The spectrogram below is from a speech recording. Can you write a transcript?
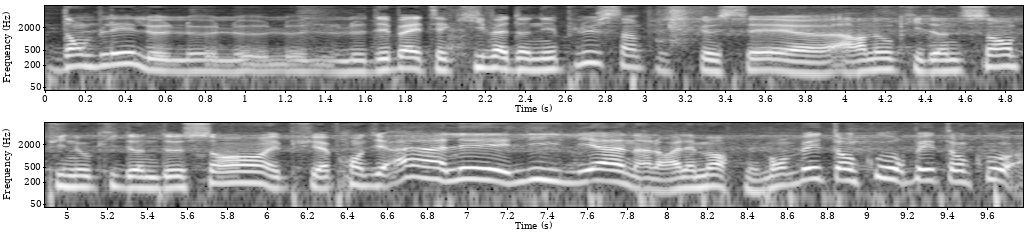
d'emblée, le, débat était qui va donner plus, hein, puisque c'est euh, Arnaud qui donne 100, Pinot qui donne 200, et puis après on dit Ah, allez, Liliane Alors elle est morte, mais bon, Bettencourt, Bettencourt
